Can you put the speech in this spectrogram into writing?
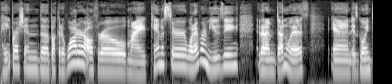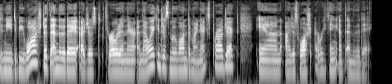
paintbrush in the bucket of water, I'll throw my canister, whatever I'm using that I'm done with and is going to need to be washed at the end of the day, I just throw it in there and that way I can just move on to my next project and I just wash everything at the end of the day.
